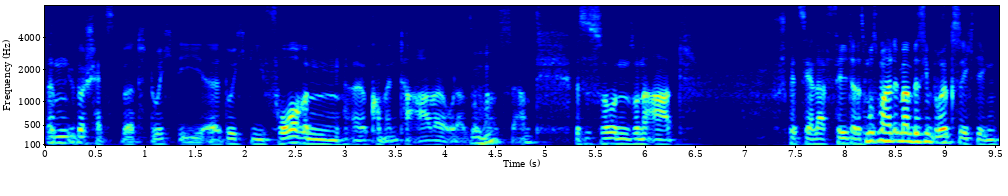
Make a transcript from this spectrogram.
ähm, überschätzt wird durch die, äh, durch die Forenkommentare oder sowas. Mhm. Ja. Das ist so, so eine Art spezieller Filter. Das muss man halt immer ein bisschen berücksichtigen.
